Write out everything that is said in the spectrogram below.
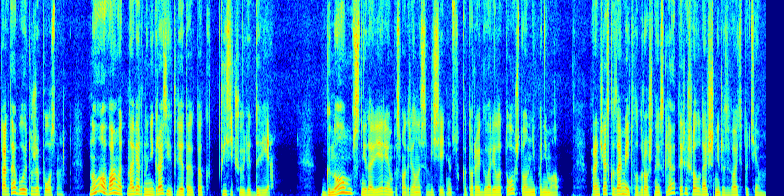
тогда будет уже поздно. Но вам это, наверное, не грозит лето так тысячу или две. Гном с недоверием посмотрел на собеседницу, которая говорила то, что он не понимал. Франческа заметила брошенный взгляд и решила дальше не развивать эту тему.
